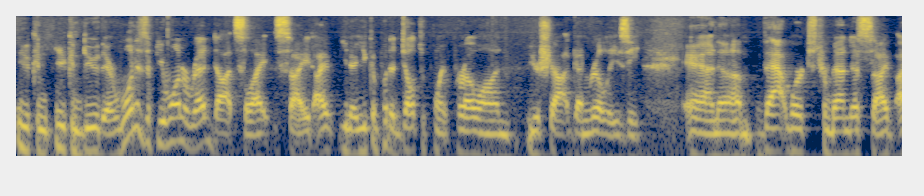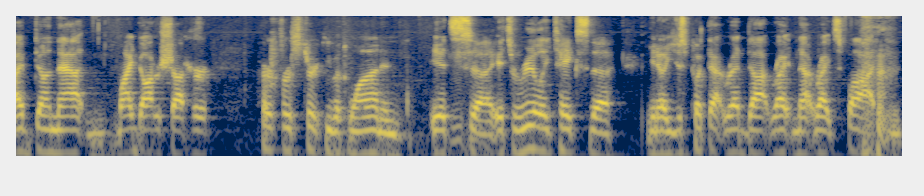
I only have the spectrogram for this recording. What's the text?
you can you can do there. One is if you want a red dot sight, sight I you know you can put a Delta Point Pro on your shotgun real easy, and um, that works tremendous. I've I've done that. And my daughter shot her her first turkey with one, and it's mm-hmm. uh, it's really takes the you know you just put that red dot right in that right spot and,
